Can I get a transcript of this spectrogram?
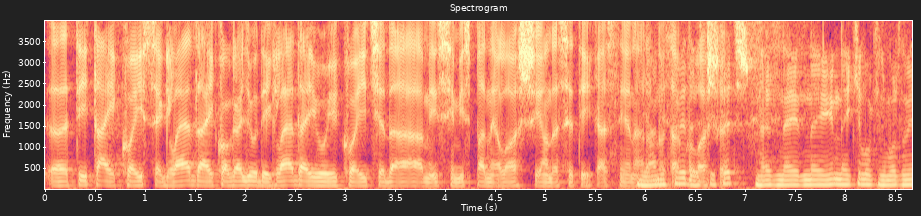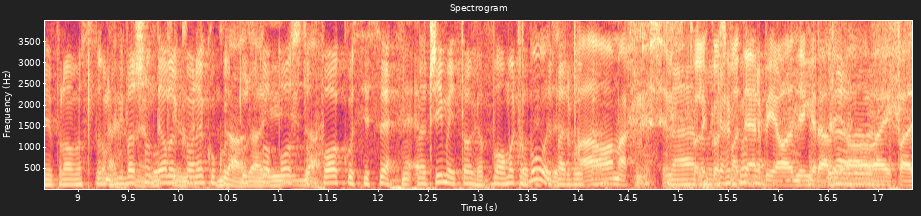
e, ti taj koji se gleda i koga ljudi gledaju i koji će da mislim ispadne loš i onda se ti kasnije naravno ja nisam tako vidio, loše. ti sećaš, ne, ne, ne, neki Lukin možda mi je promaslio, meni baš ne, on deluje kao neko ko da, tu da, 100% i- da. fokus i sve, znači ima i toga, omaklo ti se par puta. Pa omakne se, mislim, Da, toliko smo ne. derbija odigrali, Da, da, da. ovaj, pa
